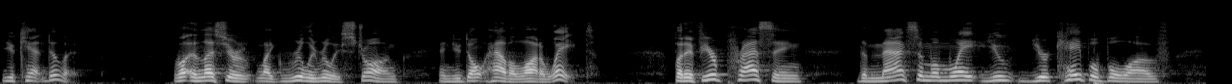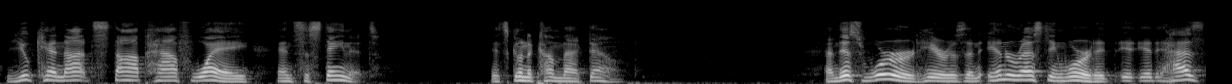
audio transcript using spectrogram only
You can't do it. Well, unless you're like really, really strong and you don't have a lot of weight. But if you're pressing the maximum weight you, you're capable of, you cannot stop halfway and sustain it. It's going to come back down. And this word here is an interesting word. It, it, it, has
